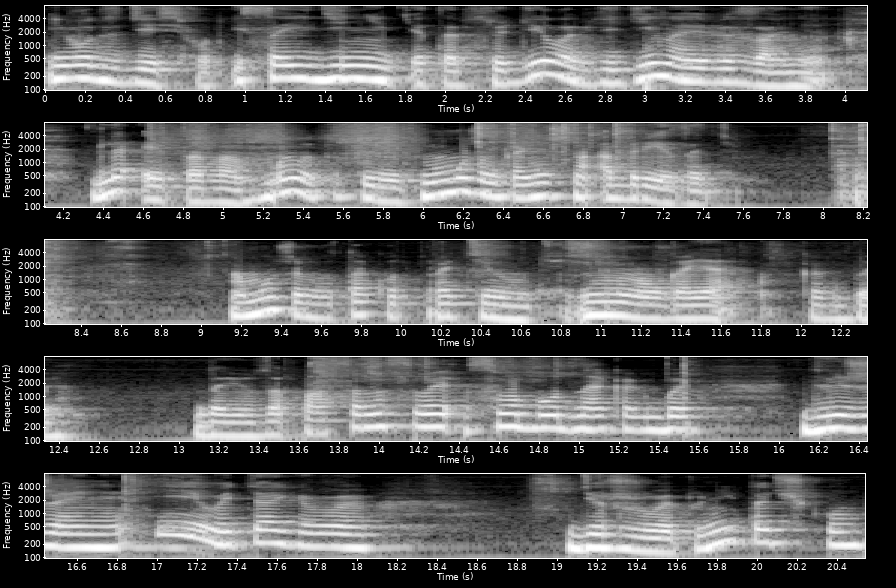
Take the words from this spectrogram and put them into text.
и вот здесь вот. И соединить это все дело в единое вязание. Для этого мы вот эту нить, мы можем, конечно, обрезать. А можем вот так вот протянуть. Немного я как бы даю запаса на свое свободное как бы движение. И вытягиваю, держу эту ниточку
